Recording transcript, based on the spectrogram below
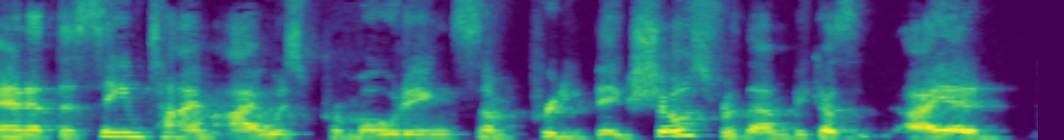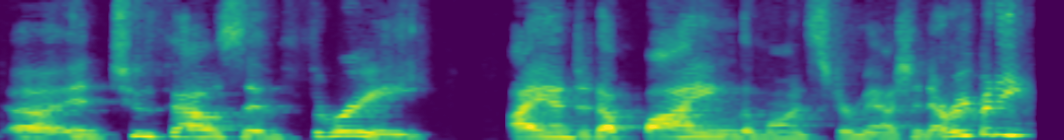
And at the same time, I was promoting some pretty big shows for them because I had, uh, in 2003, I ended up buying the Monster Mash. And everybody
